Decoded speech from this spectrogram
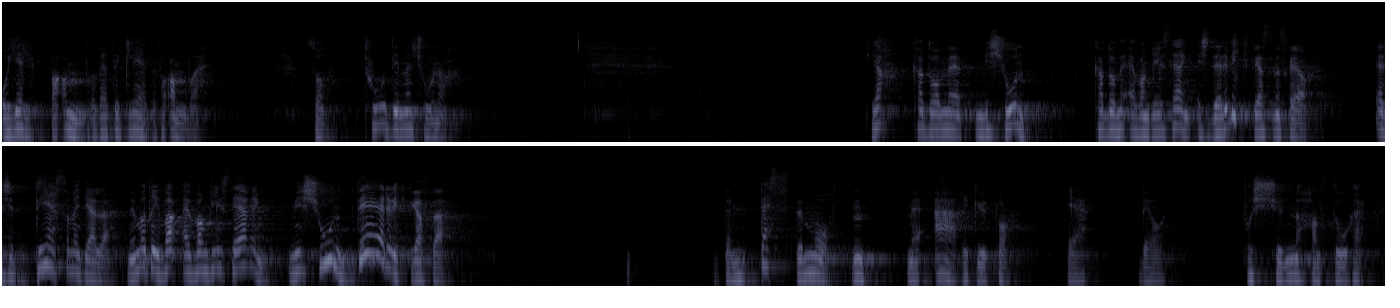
og hjelpe andre ved til glede for andre. Så to dimensjoner. Ja, hva da med misjon? Hva da med evangelisering? Er ikke det det viktigste vi skal gjøre? Er det ikke det som gjelder? Vi må drive evangelisering. Misjon, det er det viktigste. Den beste måten vi ærer Gud på, er ved å forkynne Hans storhet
